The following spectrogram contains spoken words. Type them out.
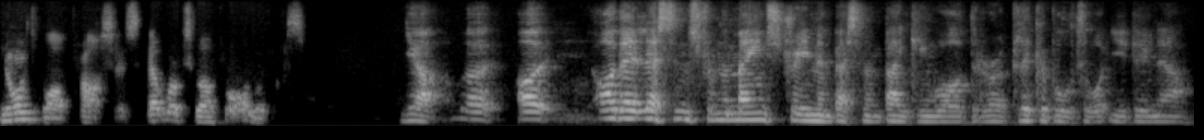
North Wall process that works well for all of us. Yeah. Uh, are, are there lessons from the mainstream investment banking world that are applicable to what you do now?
